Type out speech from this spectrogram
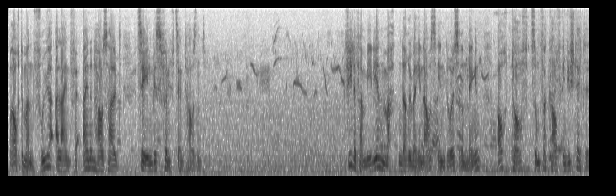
brauchte man früher allein für einen Haushalt 10.000 bis 15.000. Viele Familien machten darüber hinaus in größeren Mengen auch Torf zum Verkauf in die Städte,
